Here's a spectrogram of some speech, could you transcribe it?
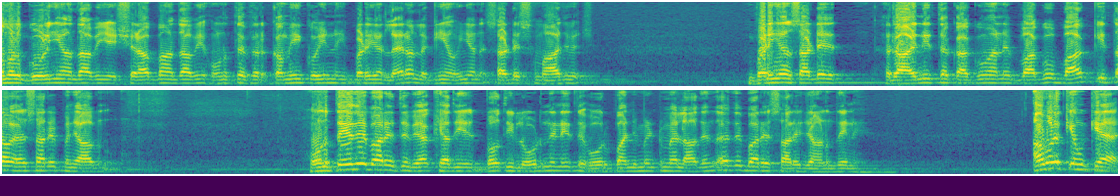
ਅਮਲ ਗੋਲੀਆਂ ਦਾ ਵੀ ਇਹ ਸ਼ਰਾਬਾਂ ਦਾ ਵੀ, ਹੁਣ ਤੇ ਫਿਰ ਕਮੀ ਕੋਈ ਨਹੀਂ, ਬੜੀਆਂ ਲਹਿਰਾਂ ਲੱਗੀਆਂ ਹੋਈਆਂ ਨੇ ਸਾਡੇ ਸਮਾਜ ਵਿੱਚ। ਬੜੀਆਂ ਸਾਡੇ ਰਾਜਨੀਤਿਕ ਆਗੂਆਂ ਨੇ ਬਾਗੋ ਬਾਗ ਕੀਤਾ ਹੋਇਆ ਸਾਰੇ ਪੰਜਾਬ ਨੂੰ। ਹੁਣ ਤੇ ਇਹਦੇ ਬਾਰੇ ਤੇ ਵਿਆਖਿਆ ਦੀ ਬਹੁਤੀ ਲੋੜ ਨਹੀਂ ਤੇ ਹੋਰ 5 ਮਿੰਟ ਮੈਂ ਲਾ ਦਿੰਦਾ, ਇਹਦੇ ਬਾਰੇ ਸਾਰੇ ਜਾਣਦੇ ਨੇ। ਅਮਲ ਕਿਉਂ ਕਿਹਾ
